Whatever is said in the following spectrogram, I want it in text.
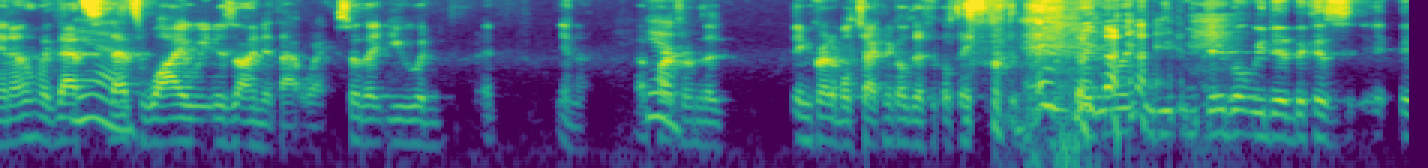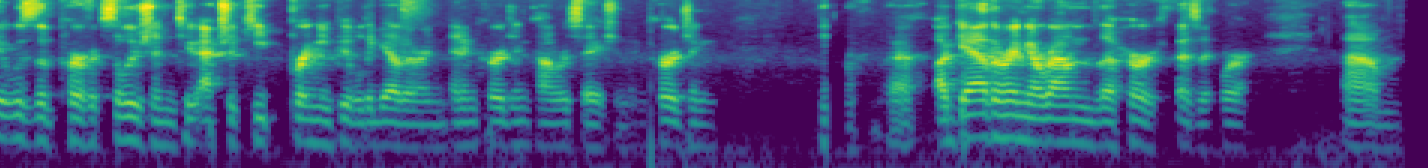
You know, like that's Yeah. that's why we designed it that way, so that you would, uh, you know, apart Yeah. from the incredible technical difficulties, like, we, we, did what we did because it, it was the perfect solution to actually keep bringing people together and, and encouraging conversation, encouraging you know, uh, a gathering around the hearth, as it were. Um,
